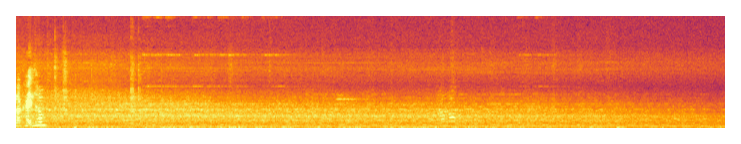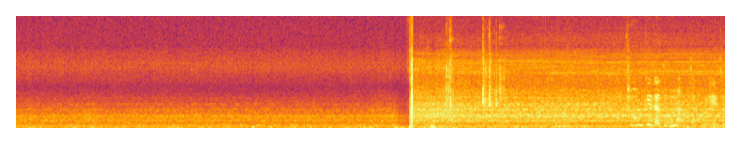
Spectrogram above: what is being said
না খাইলাম। চমকিটা না? তখন এই যে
